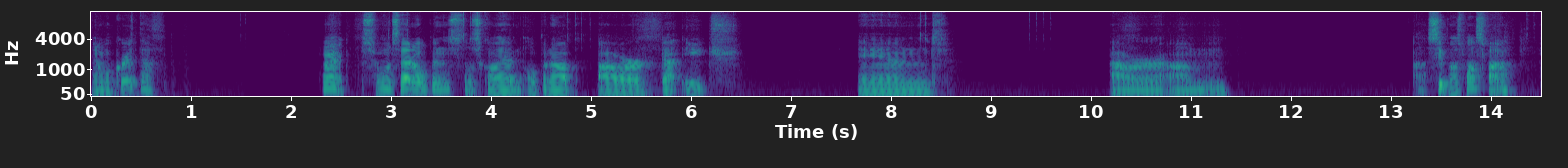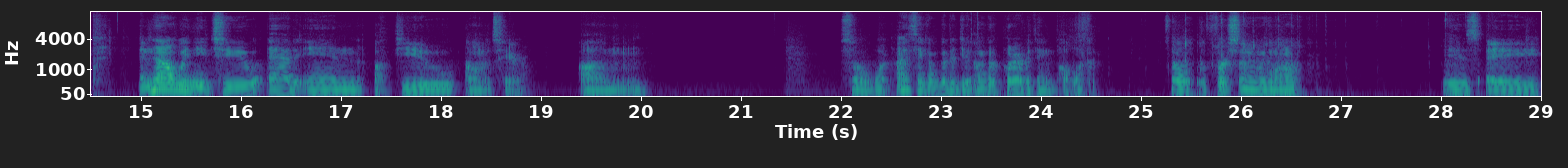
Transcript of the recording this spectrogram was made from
And we'll create that. All right, so once that opens, let's go ahead and open up our .h and our um, uh, C++ file. And now we need to add in a few elements here. Um, so what I think I'm going to do, I'm going to put everything public. So the first thing we want is a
